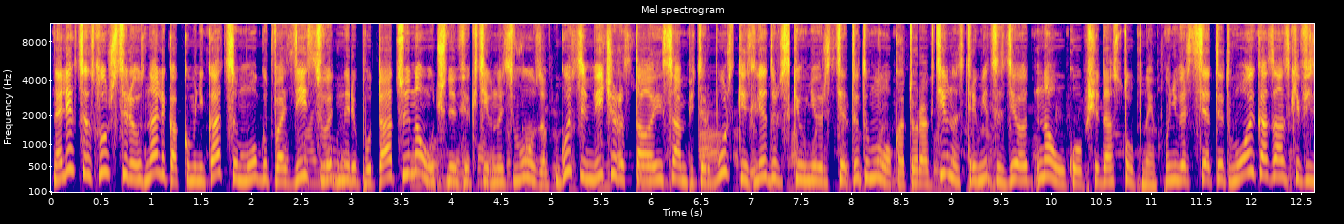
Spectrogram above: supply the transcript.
На лекциях слушатели узнали, как коммуникации могут воздействовать на репутацию и научную эффективность вузов. Гостем вечера стал и Санкт-Петербургский исследовательский университет ИТМО, который активно стремится сделать науку общедоступной. Университет ИТМО и Казанский федеральный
